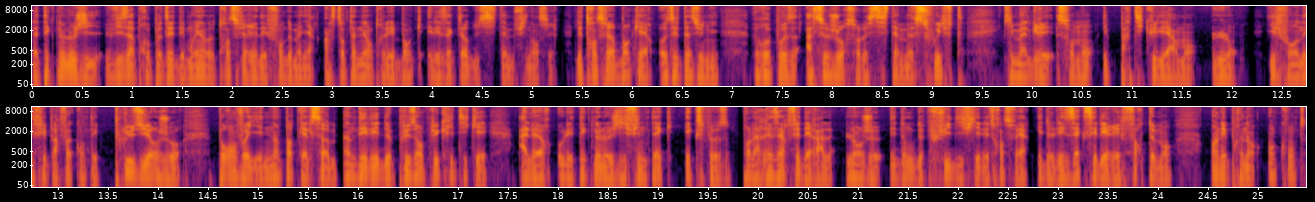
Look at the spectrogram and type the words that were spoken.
La technologie vise à proposer des moyens de transférer des fonds de manière instantanée entre les banques et les acteurs du système financier. Les transferts bancaires aux États-Unis reposent à ce jour sur le système SWIFT qui malgré son nom est particulièrement long. Il faut en effet parfois compter plusieurs jours pour envoyer n'importe quelle somme, un délai de plus en plus critiqué à l'heure où les technologies fintech explosent. Pour la Réserve fédérale, l'enjeu est donc de fluidifier les transferts et de les accélérer fortement en les prenant en compte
